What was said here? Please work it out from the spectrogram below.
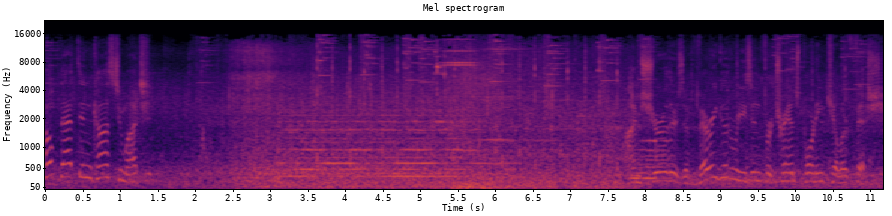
Hope that didn't cost too much. I'm sure there's a very good reason for transporting killer fish.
